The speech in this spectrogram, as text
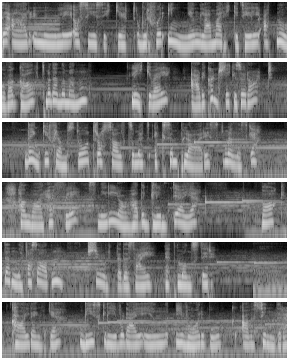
Det er umulig å si sikkert hvorfor ingen la merke til at noe var galt med denne mannen. Likevel er det kanskje ikke så rart. Denke framsto tross alt som et eksemplarisk menneske. Han var høflig, snill og hadde glimt i øyet. Bak denne fasaden skjulte det seg et monster. Carl Denke, vi skriver deg inn i vår bok av syndere.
